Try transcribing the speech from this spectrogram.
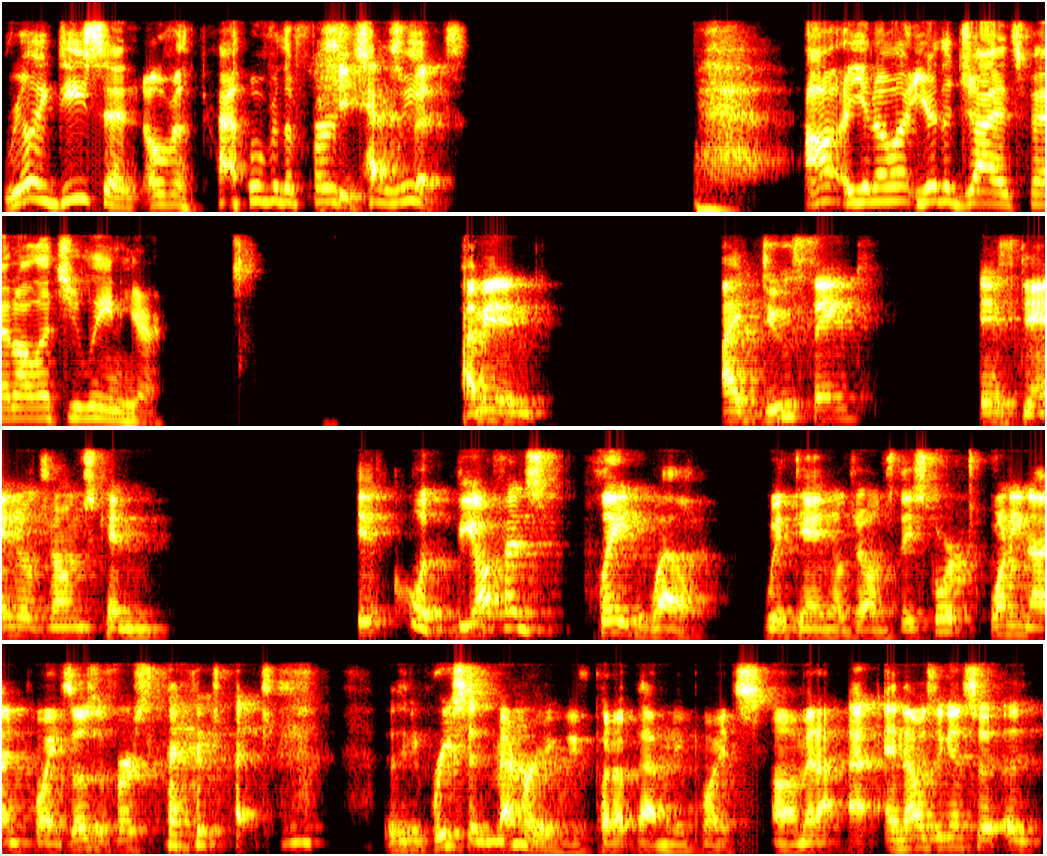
really decent over the over the first two weeks? I'll, you know what? You're the Giants fan. I'll let you lean here. I mean, I do think if Daniel Jones can, it, look, the offense played well with Daniel Jones. They scored 29 points. That was the first time that in recent memory we've put up that many points. Um, and I, and that was against a,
